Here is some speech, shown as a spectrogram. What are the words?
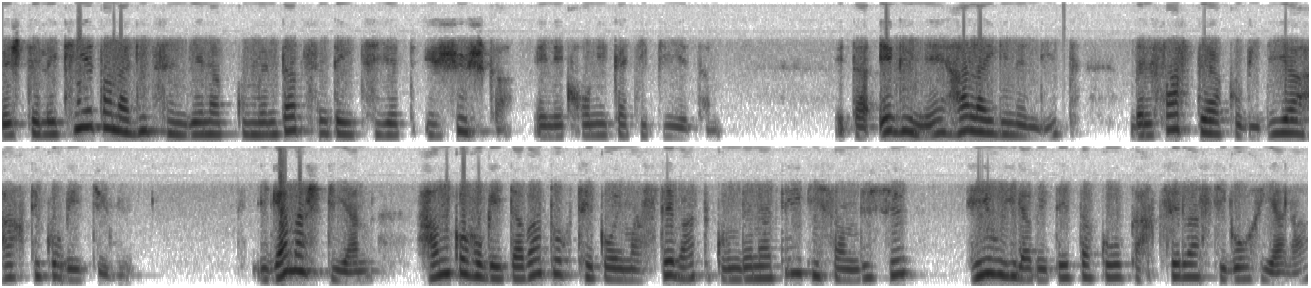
Beste lekietan agitzen dienak kumentatzen deitziet ususka ene kronika tipietan. Eta egine hala eginen dit, belfasteako bidia hartuko behitugu. Igan hastian, hanko hogeita bat urteko emazte bat kundenateik izan duzu, hiu hilabetetako kartzela zigorriala,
